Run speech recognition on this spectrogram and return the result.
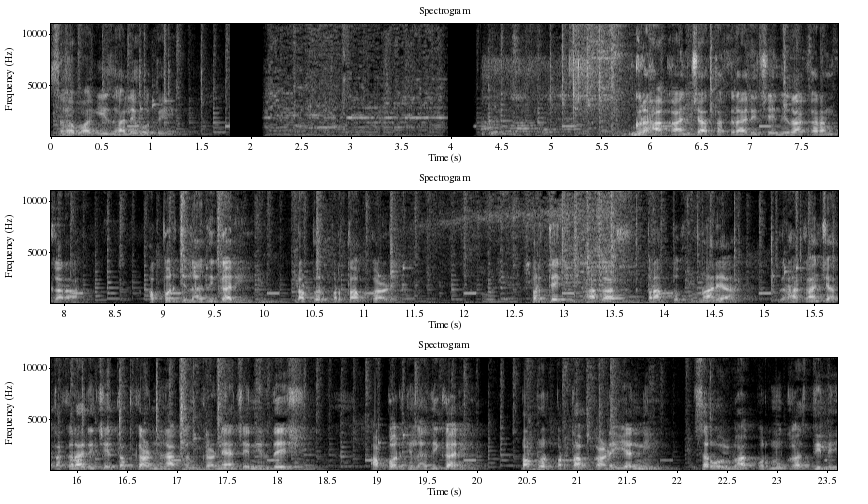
सहभागी झाले होते. ग्राहकांच्या तक्रारीचे निराकरण करा. अपर जिल्हाधिकारी डॉक्टर प्रताप कार्डे प्रत्येक विभागास प्राप्त होणाऱ्या ग्राहकांच्या तक्रारीचे तत्काळ निराकरण करण्याचे निर्देश अपर जिल्हाधिकारी डॉक्टर प्रताप काळे यांनी सर्व विभाग प्रमुखास दिले.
